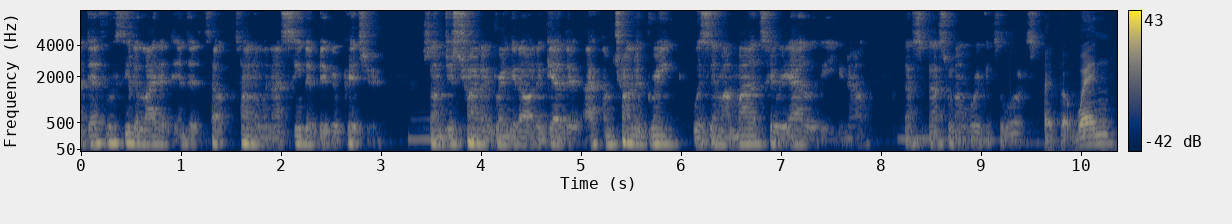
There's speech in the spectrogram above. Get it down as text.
I definitely see the light at the end of the t- tunnel when I see the bigger picture. So I'm just trying to bring it all together. I, I'm trying to bring what's in my mind to reality. You know, that's mm. that's what I'm working towards. But when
